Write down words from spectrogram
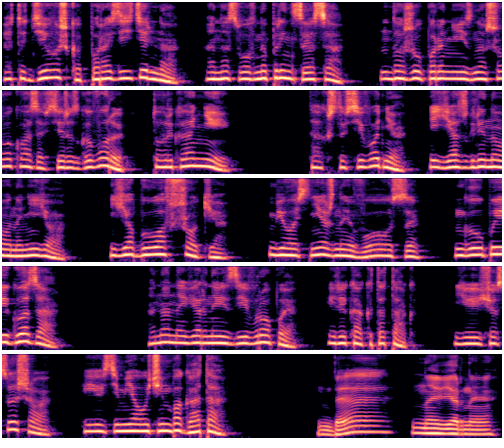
«Эта девушка поразительна. Она словно принцесса. Даже у парней из нашего класса все разговоры только о ней. Так что сегодня я взглянула на нее. Я была в шоке. Белоснежные волосы, голубые глаза. Она, наверное, из Европы, или как это так? Я еще слышала, ее семья очень богата. Да, наверное,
